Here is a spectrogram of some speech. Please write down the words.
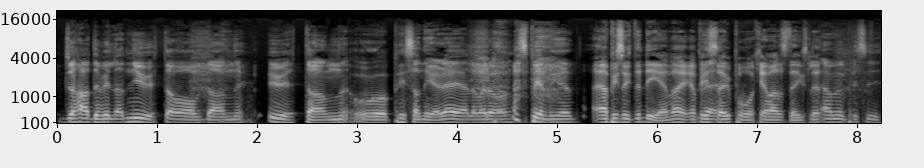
Du hade velat njuta av den utan att pissa ner dig eller vadå? Spelningen? Jag pissade inte ner mig, jag pissade Nej. ju på kravallstängslet. Ja men precis.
